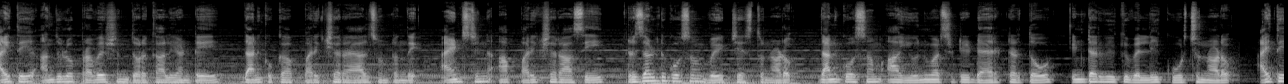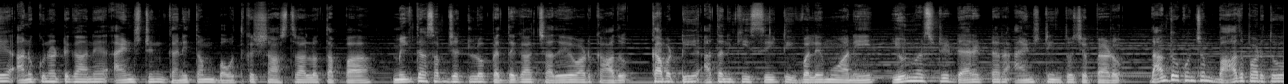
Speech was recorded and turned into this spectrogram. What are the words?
అయితే అందులో ప్రవేశం దొరకాలి అంటే దానికి ఒక పరీక్ష రాయాల్సి ఉంటుంది. ఐన్స్టీన్ ఆ పరీక్ష రాసి రిజల్ట్ కోసం వెయిట్ చేస్తున్నాడు. దానికోసం ఆ యూనివర్సిటీ డైరెక్టర్తో ఇంటర్వ్యూకి వెళ్ళి కూర్చున్నాడు. అయితే అనుకున్నట్టుగానే ఐన్స్టీన్ గణితం భౌతిక శాస్త్రాల్లో తప్ప మిగతా సబ్జెక్టులో పెద్దగా చదివేవాడు కాదు. కాబట్టి అతనికి సీట్ ఇవ్వలేము అని యూనివర్సిటీ డైరెక్టర్ ఐన్స్టీన్తో చెప్పాడు. దాంతో కొంచెం బాధపడుతూ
